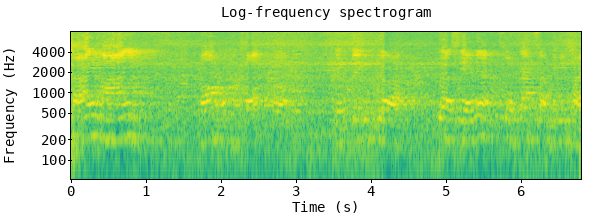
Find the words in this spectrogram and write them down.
ใช้ไม้เนาะเคาะดึงดึงๆเพื่อเพื่อเสียงเนี่ยส่งการสั่นไปที่ไข่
